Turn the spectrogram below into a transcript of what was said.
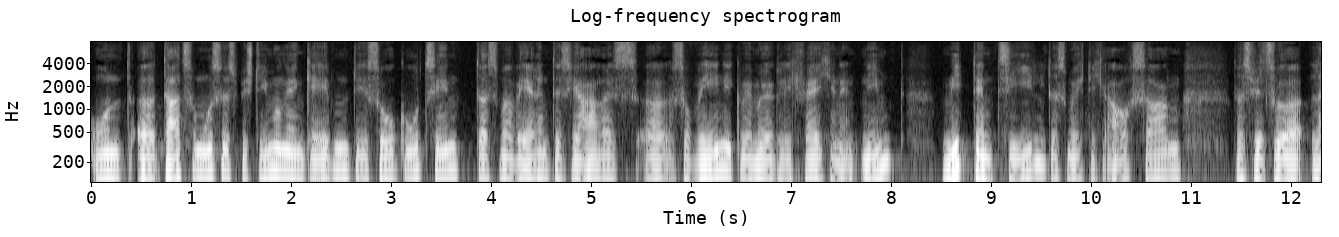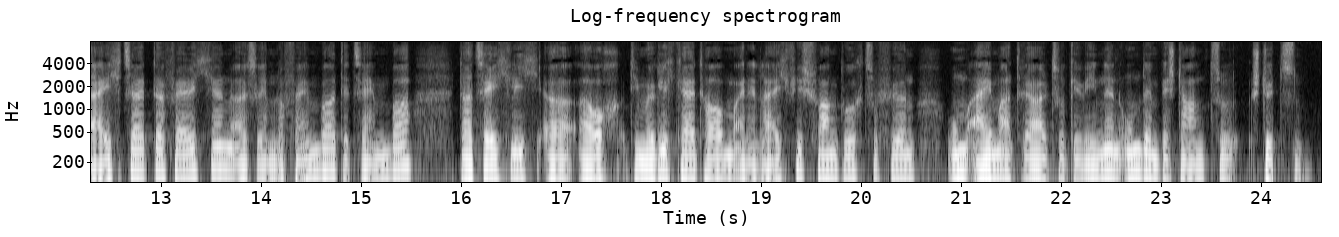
Und äh, dazu muss es Bestimmungen geben, die so gut sind, dass man während des Jahres äh, so wenig wie möglich Fällchen entnimmt, mit dem Ziel, das möchte ich auch sagen, dass wir zur Laichzeit der Fällchen, also im November, Dezember, tatsächlich äh, auch die Möglichkeit haben, einen Laichfischfang durchzuführen, um Eimaterial zu gewinnen, um den Bestand zu stützen.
